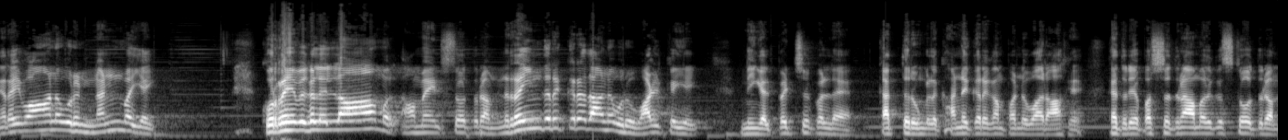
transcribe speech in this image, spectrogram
நிறைவான ஒரு நன்மையை குறைவுகள் இல்லாமல் ஆமென் ஸ்தோத்திரம் நிறைந்திருக்கிறதான ஒரு வாழ்க்கையை நீங்கள் பெற்றுக்கொள்ள கத்தர் உங்களுக்கு அனுக்கிரகம் பண்ணுவாராக. கத்தருடைய பசுநாமதுக்கு ஸ்தோத்திரம்.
